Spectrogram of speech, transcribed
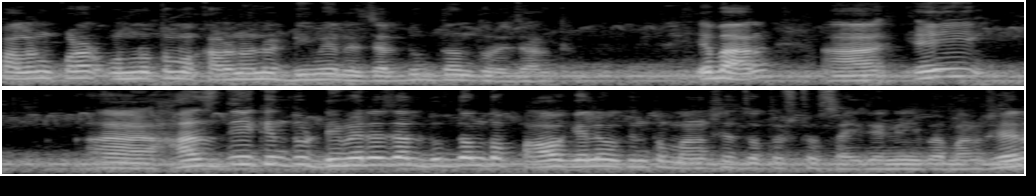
পালন করার অন্যতম কারণ হলো ডিমের রেজাল্ট দুর্দান্ত রেজাল্ট এবার এই হাঁস দিয়ে কিন্তু ডিমের রেজাল্ট দুর্দান্ত পাওয়া গেলেও কিন্তু মাংসের যথেষ্ট চাহিদা নেই বা মাংসের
